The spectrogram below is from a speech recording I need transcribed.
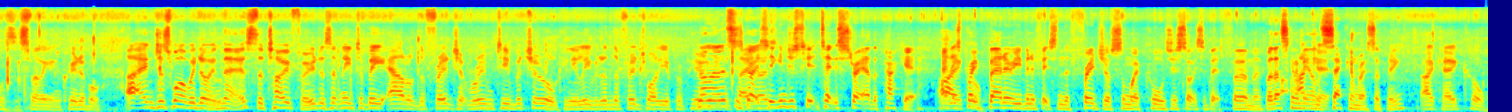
Oh, is smelling incredible. Uh, and just while we're doing this, the tofu, does it need to be out of the fridge at room temperature or can you leave it in the fridge while you're preparing No, no, this is great. So you can just get, take this straight out of the packet. And it's probably cool. better even if it's in the fridge or somewhere cool, just so it's a bit firmer. But that's going to be on the second recipe. Okay, cool.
